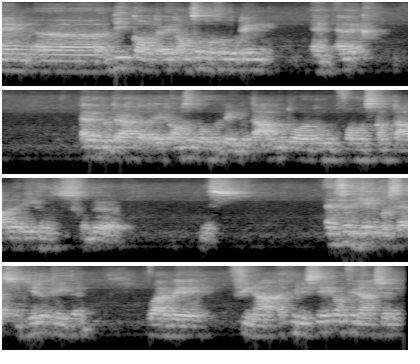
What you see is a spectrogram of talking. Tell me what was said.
en uh, die komt uit onze begroting en elk, elk bedrag dat uit onze begroting betaald moet worden, moet volgens kantabele regels gebeuren. Dus het is een heel proces, een hele keten, waarbij het ministerie van Financiën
